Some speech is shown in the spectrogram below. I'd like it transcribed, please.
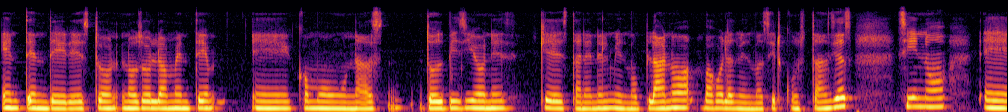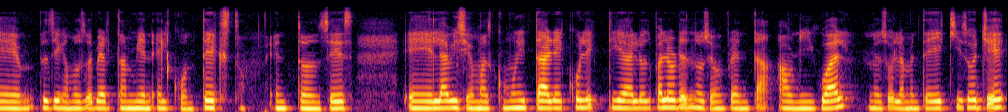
entender esto no solamente como unas dos visiones que están en el mismo plano, bajo las mismas circunstancias, sino eh, pues digamos ver también el contexto. Entonces, eh, la visión más comunitaria y colectiva de los valores no se enfrenta a un igual, no es solamente X o Y,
